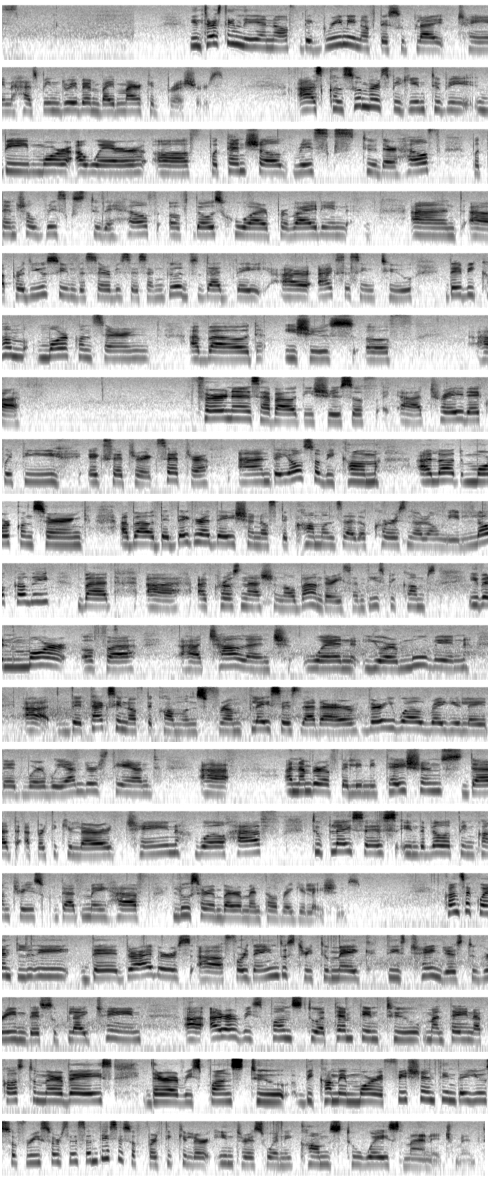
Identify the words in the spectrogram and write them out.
Interestingly enough, the greening of the supply chain has been driven by market pressures. As consumers begin to be, be more aware of potential risks to their health, potential risks to the health of those who are providing and uh, producing the services and goods that they are accessing to, they become more concerned about issues of uh, fairness, about issues of uh, trade equity, etc., etc. And they also become a lot more concerned about the degradation of the commons that occurs not only locally but uh, across national boundaries. And this becomes even more of a, a challenge when you're moving uh, the taxing of the commons from places that are very well regulated where we understand uh, a number of the limitations that a particular chain will have to places in developing countries that may have looser environmental regulations. Consequently, the drivers uh, for the industry to make these changes to green the supply chain uh, are a response to attempting to maintain a customer base, they're a response to becoming more efficient in the use of resources, and this is of particular interest when it comes to waste management.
